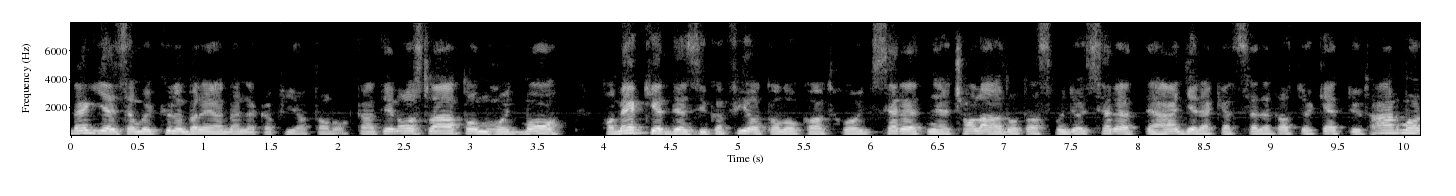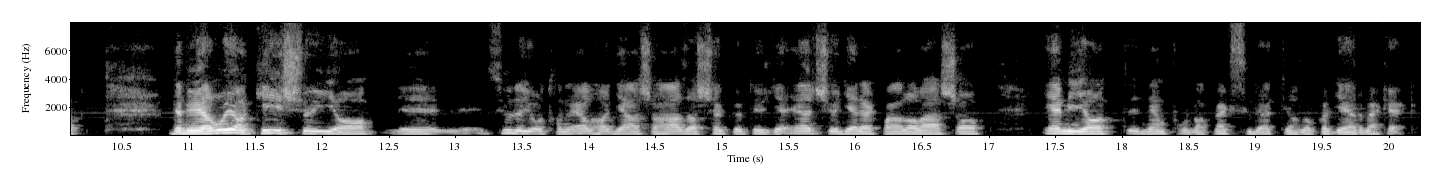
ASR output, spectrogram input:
megjegyzem, hogy különben elmennek a fiatalok. Tehát én azt látom, hogy ma, ha megkérdezzük a fiatalokat, hogy szeretne családot, azt mondja, hogy szeretne, hány gyereket szeret, azt mondja, kettőt, hármat, de mivel olyan késői a e, szülői otthon elhagyása, házasságkötés, első gyerekvállalása, emiatt nem fognak megszületni azok a gyermekek.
